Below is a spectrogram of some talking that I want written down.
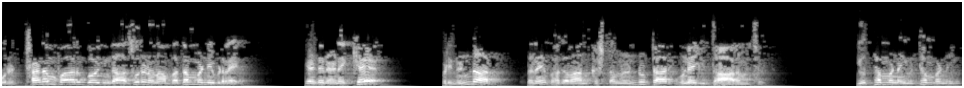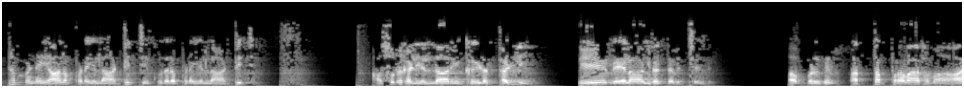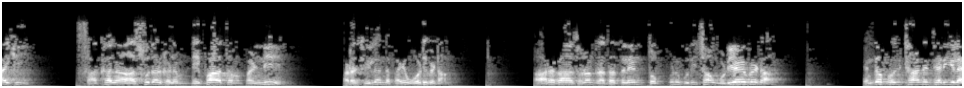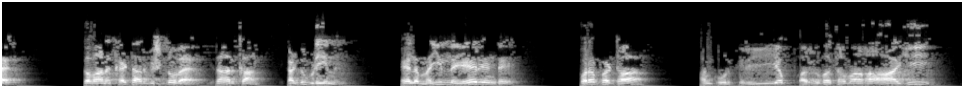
ஒரு க்ஷணம் பாருங்கோ இந்த அசுரனை நான் வதம் பண்ணி விடுறேன் என்று நினைக்க இப்படி நின்னார். உடனே பகவான் கிருஷ்ணன் நின்னுட்டார். உடனே யுத்தம் ஆரம்பிச்சு. யுத்தம் பண்ண யுத்தம் பண்ண யுத்தம் பண்ண. யானைப்படையெல்லாம் அட்டிச்சு குதிரைப்படையெல்லாம் அட்டிச்சு அசுரர்கள் எல்லாரையும் கீழே தள்ளி ஏ வேலாயுதத்தை வச்சு அவ்வளவு ரத்த பிரவாகமா ஆகி சகல அசுரர்களும் நிபாதம் பண்ணி கடைசியில் அந்த பையன் ஓடிவிட்டான். தாரகாசுரன் ரதத்திலேன்னு தொப்புன்னு குதிச்சா ஒடியே போயிட்டான் எங்க போயிட்டான்னு தெரியல. பகவான கேட்டார் விஷ்ணுவ இதான் இருக்கான் கண்டுபிடின்னு. மேல மயில்ல ஏறிண்டு புறப்பட்டா அங்கு ஒரு பெரிய பர்வதமாக ஆகி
